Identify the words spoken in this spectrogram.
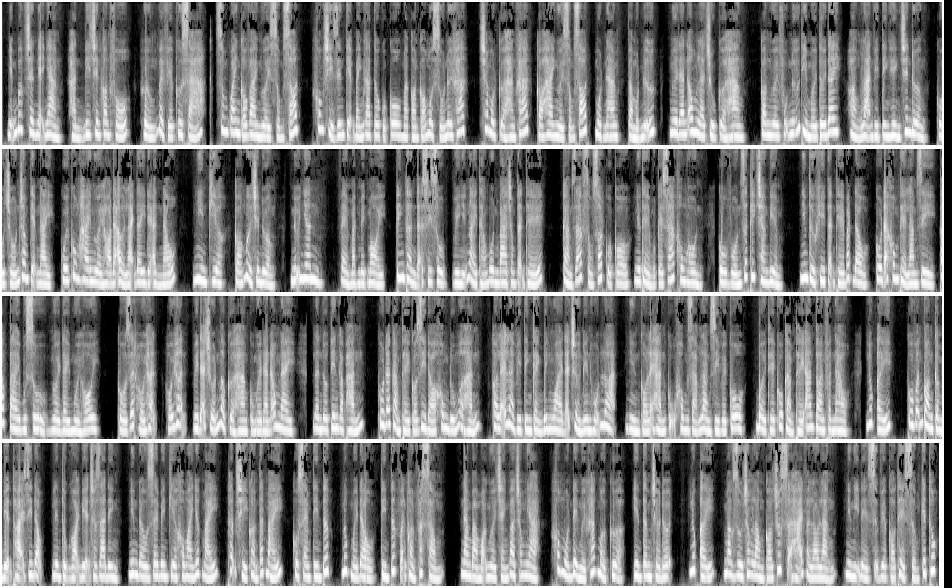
Những bước chân nhẹ nhàng, hắn đi trên con phố, hướng về phía cư xá. Xung quanh có vài người sống sót, không chỉ riêng tiệm bánh gato của cô mà còn có một số nơi khác. Trong một cửa hàng khác có hai người sống sót, một nam và một nữ. Người đàn ông là chủ cửa hàng, còn người phụ nữ thì mới tới đây, hoảng loạn vì tình hình trên đường. Cô trốn trong tiệm này, cuối cùng hai người họ đã ở lại đây để ẩn náu. Nhìn kia, có người trên đường, nữ nhân, vẻ mặt mệt mỏi, tinh thần đã suy sụp vì những ngày tháng buôn ba trong tận thế. Cảm giác sống sót của cô như thể một cái xác không hồn. Cô vốn rất thích trang điểm, nhưng từ khi tận thế bắt đầu, cô đã không thể làm gì, tóc tai bù xù, người đầy mùi hôi. Cô rất hối hận, hối hận vì đã trốn vào cửa hàng của người đàn ông này. Lần đầu tiên gặp hắn, cô đã cảm thấy có gì đó không đúng ở hắn, có lẽ là vì tình cảnh bên ngoài đã trở nên hỗn loạn, nhưng có lẽ hắn cũng không dám làm gì với cô, bởi thế cô cảm thấy an toàn phần nào. Lúc ấy, cô vẫn còn cầm điện thoại di động, liên tục gọi điện cho gia đình, nhưng đầu dây bên kia không ai nhấc máy, thậm chí còn tắt máy. Cô xem tin tức, lúc mới đầu, tin tức vẫn còn phát sóng. Nàng bảo mọi người tránh vào trong nhà, không muốn để người khác mở cửa, yên tâm chờ đợi. Lúc ấy, mặc dù trong lòng có chút sợ hãi và lo lắng, nhưng nghĩ đến sự việc có thể sớm kết thúc,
